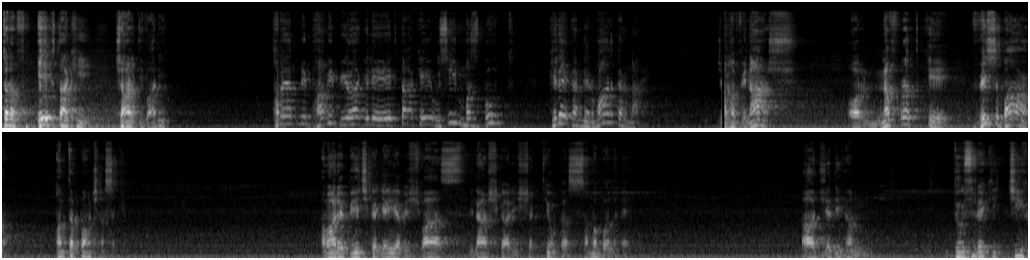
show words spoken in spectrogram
तरफ़ एकता की चार दीवारी हमें अपनी भावी पीढ़ा के लिए एकता के उसी मज़बूत किले का निर्माण करना है, जहाँ विनाश और नफरत के विष बाण हम तक पहुँच ना सके। हमारे बीच का यही अविश्वास, विनाशकारी शक्तियों का समबल है। आज यदि हम दूसरे की चीख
